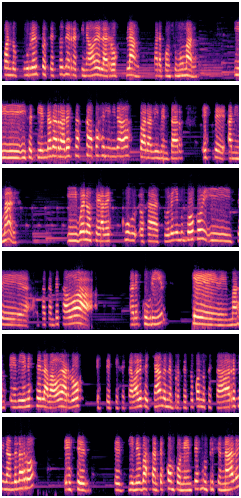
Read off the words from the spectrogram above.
cuando ocurre el proceso de refinado del arroz blanco para consumo humano. Y, se tiende a agarrar estas capas eliminadas para alimentar este, animales. Y bueno, se ha o sea, estuve leyendo un poco y se, o sea, se ha empezado a, a descubrir que más bien este lavado de arroz este, que se estaba desechando en el proceso cuando se estaba refinando el arroz, este, eh, tiene bastantes componentes nutricionales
